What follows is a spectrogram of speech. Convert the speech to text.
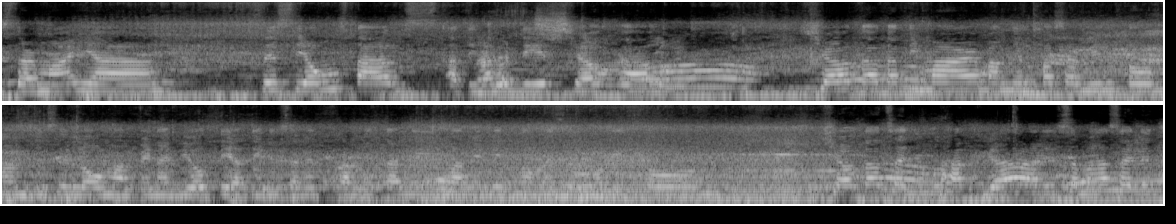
Star Maya. Sis Yung Stabs. Ate Judith. Shout out. Shout out Ate Mar. Ma'am Nilpa Sarmiento. Ma'am Giselo. Ma'am Pena Beauty. Ate Elizabeth from Italy. Ma'am Edith. Ma'am Esther Morrison. Shout out sa inyong lahat guys. Sa mga silent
